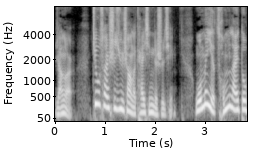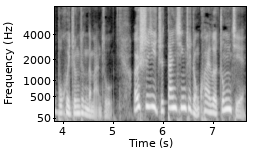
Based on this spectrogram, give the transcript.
然而，就算是遇上了开心的事情，我们也从来都不会真正的满足，而是一直担心这种快乐终结。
